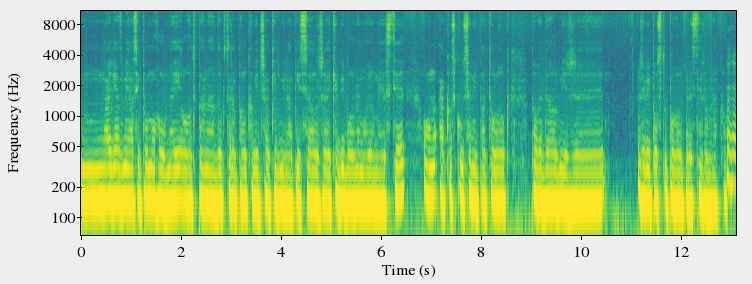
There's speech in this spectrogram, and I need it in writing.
najviac mi asi pomohol mail od pána doktora Palkoviča, keď mi napísal, že keby bol na mojom mieste, on ako skúsený patológ povedal mi, že že by postupoval presne rovnako. Uh-huh.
